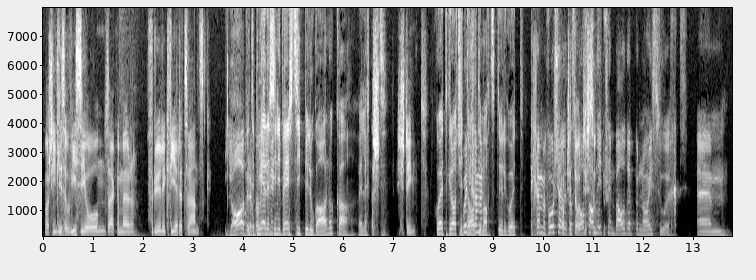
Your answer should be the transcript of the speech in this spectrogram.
Wahrscheinlich so Vision, sagen wir, Frühling 24. Ja, der dabei hat er seine beste Zeit bei Lugano gehabt. Das stimmt. Gut, Grocci Torti macht es natürlich gut. Ich kann mir vorstellen, dass Lausanne jetzt bald jemand Neues sucht. Ähm,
